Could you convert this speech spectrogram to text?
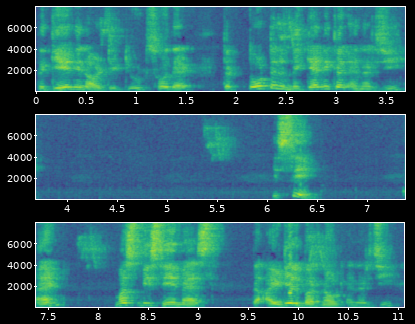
the gain in altitude so that the total mechanical energy is same and must be same as the ideal burnout energy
